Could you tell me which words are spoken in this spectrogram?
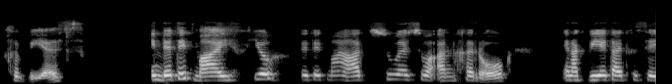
gewees. En dit het my, joh, dit het my hart so so aangeraak. En ek weet hy het gesê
